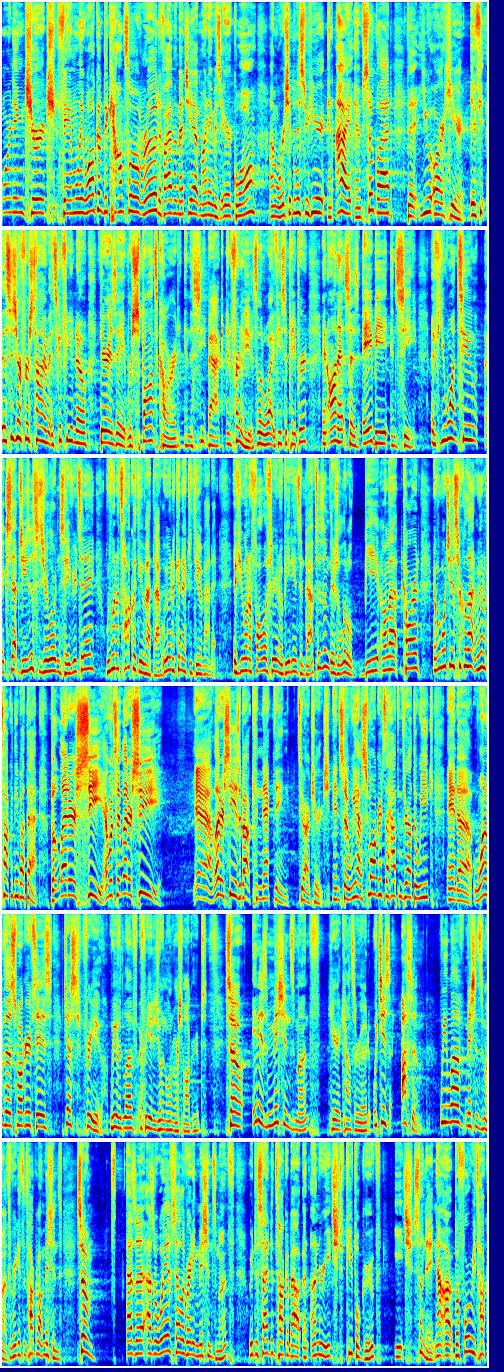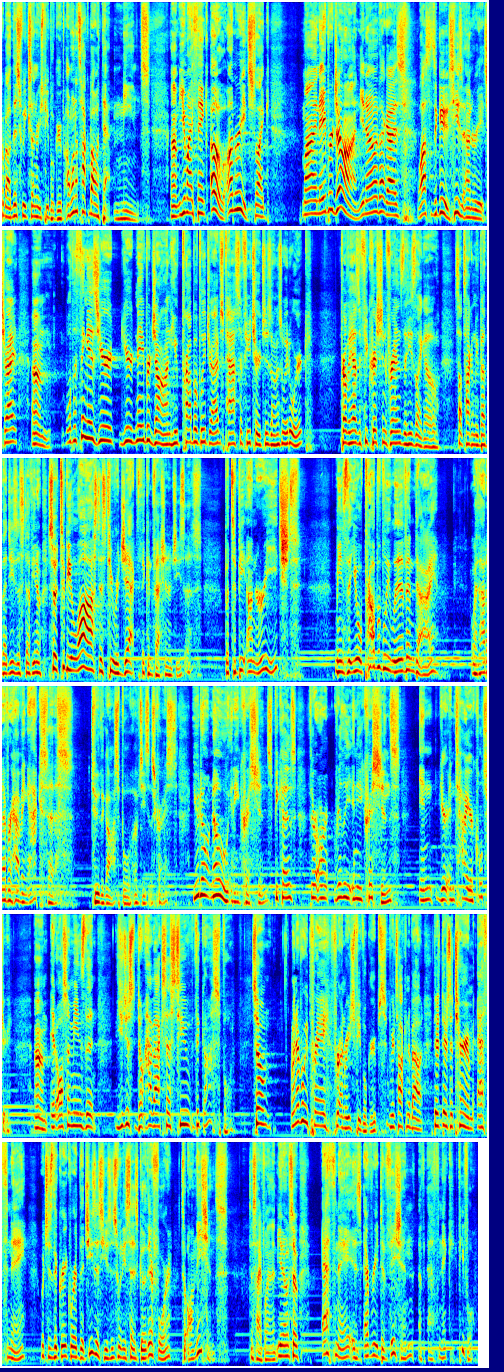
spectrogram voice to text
Morning, church family. Welcome to Council Road. If I haven't met you yet, my name is Eric Wall. I'm a worship minister here, and I am so glad that you are here. If this is your first time, it's good for you to know there is a response card in the seat back in front of you. It's a little white piece of paper, and on it says A, B, and C. If you want to accept Jesus as your Lord and Savior today, we want to talk with you about that. We want to connect with you about it. If you want to follow through in obedience and baptism, there's a little B on that card, and we want you to circle that, and we want to talk with you about that. But letter C, everyone say letter C. Yeah, letter C is about connecting to our church. And so we have small groups that happen throughout the week, and uh, one of those small groups is just for you. We would love for you to join one of our small groups. So it is Missions Month here at Council Road, which is awesome. We love Missions Month. We get to talk about missions. So, as a, as a way of celebrating Missions Month, we decided to talk about an unreached people group each Sunday. Now, uh, before we talk about this week's unreached people group, I want to talk about what that means. Um, you might think, oh, unreached, like my neighbor John, you know, that guy's lost as a goose. He's unreached, right? Um, well, the thing is, your, your neighbor John, who probably drives past a few churches on his way to work, Probably has a few Christian friends that he's like, oh, stop talking to me about that Jesus stuff, you know. So to be lost is to reject the confession of Jesus. But to be unreached means that you will probably live and die without ever having access to the gospel of Jesus Christ. You don't know any Christians because there aren't really any Christians in your entire culture. Um, it also means that you just don't have access to the gospel. So whenever we pray for unreached people groups, we're talking about there, there's a term, ethne, which is the Greek word that Jesus uses when he says, Go therefore to all nations, discipling them. You know, so ethne is every division of ethnic people.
